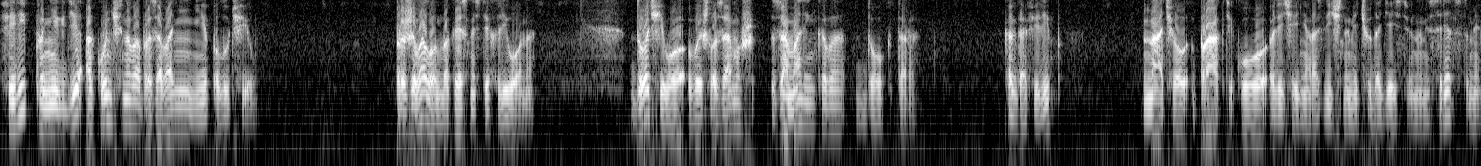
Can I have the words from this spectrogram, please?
Филипп нигде оконченного образования не получил. Проживал он в окрестностях Лиона. Дочь его вышла замуж за маленького доктора. Когда Филипп начал практику лечения различными чудодейственными средствами,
